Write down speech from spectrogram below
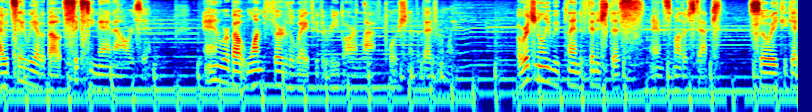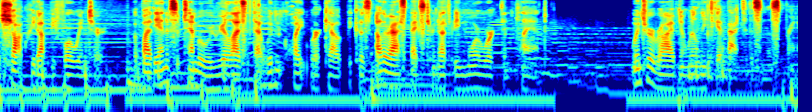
I would say we have about 60 man-hours in, and we're about one-third of the way through the rebar and lath portion of the bedroom wing. Originally we planned to finish this, and some other steps, so we could get shotcrete up before winter, but by the end of September we realized that that wouldn't quite work out because other aspects turned out to be more work than planned. Winter arrived and we'll need to get back to this in the spring.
